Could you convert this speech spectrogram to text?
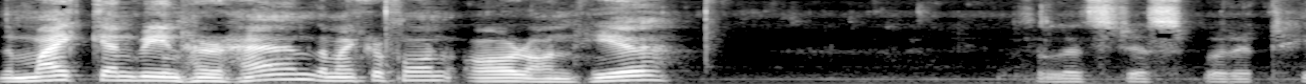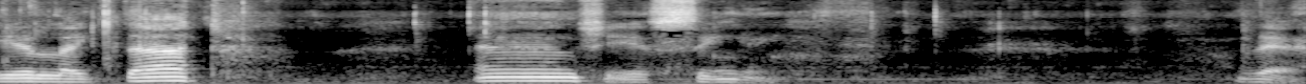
The mic can be in her hand the microphone or on here. So let's just put it here like that. And she is singing. There.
